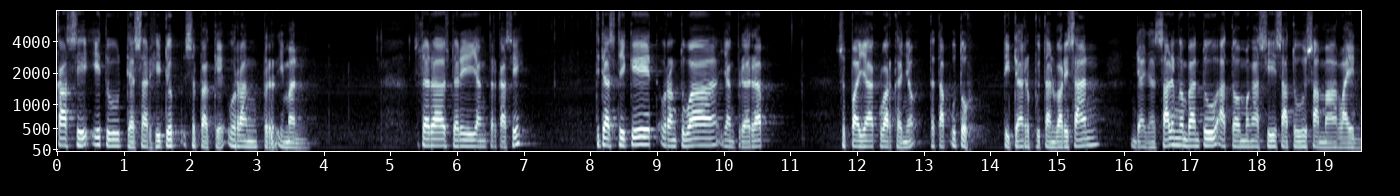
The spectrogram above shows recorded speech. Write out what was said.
Kasih itu dasar hidup sebagai orang beriman. Saudara-saudari yang terkasih Tidak sedikit orang tua yang berharap supaya keluarganya tetap utuh tidak rebutan warisan, hendaknya saling membantu atau mengasihi satu sama lain.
